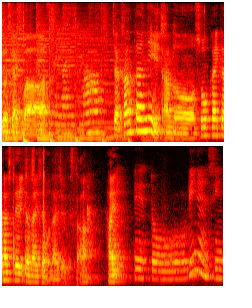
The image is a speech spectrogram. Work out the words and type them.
よろしくお願いします。お願いします。じゃあ簡単にあの紹介からしていただいても大丈夫ですか？はい、えっ、と理念浸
